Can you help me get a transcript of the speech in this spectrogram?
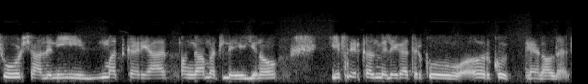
chor Shalini, mat kar yaar, panga mat you know, ye fir kal milega tere ko aur ko and all that.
